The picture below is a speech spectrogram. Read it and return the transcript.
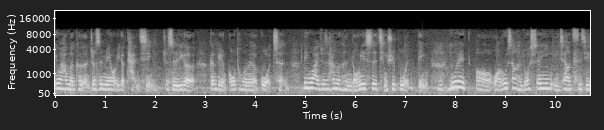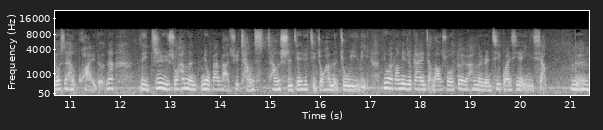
因为他们可能就是没有一个弹性，就是一个跟别人沟通的那个过程。另外就是他们很容易是情绪不稳定，因为呃网络上很多声音、影像刺激都是很快的，那以至于说他们没有办法去长长时间去集中他们的注意力。另外一方面就刚才讲到说对他们人际关系的影响。对，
